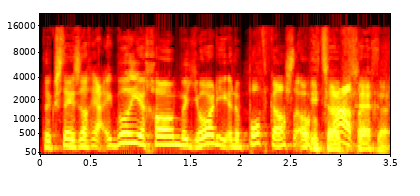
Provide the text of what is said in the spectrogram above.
Dat ik steeds dacht, ja, ik wil hier gewoon met Jordi in een podcast over iets over praten. zeggen.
